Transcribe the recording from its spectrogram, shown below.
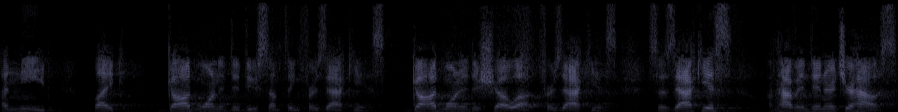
a need. Like, God wanted to do something for Zacchaeus. God wanted to show up for Zacchaeus. So, Zacchaeus, I'm having dinner at your house,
